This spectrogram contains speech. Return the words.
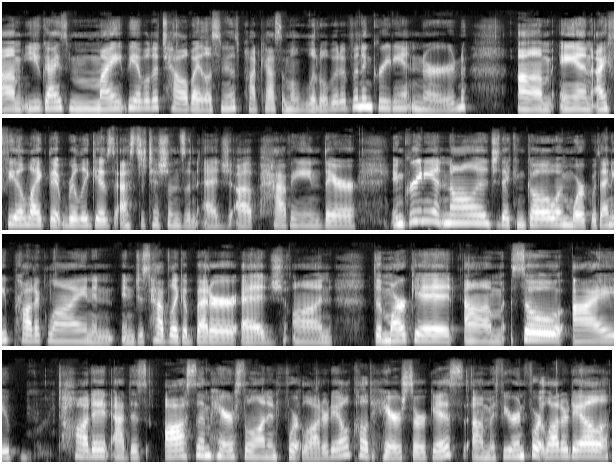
Um, you guys might be able to tell by listening to this podcast, I'm a little bit of an ingredient nerd. Um, and I feel like that really gives estheticians an edge up having their ingredient knowledge. They can go and work with any product line and, and just have like a better edge on the market. Um, so I taught it at this awesome hair salon in Fort Lauderdale called Hair Circus. Um, if you're in Fort Lauderdale,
